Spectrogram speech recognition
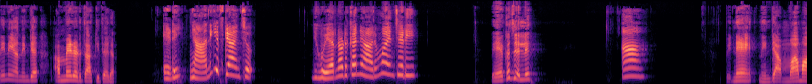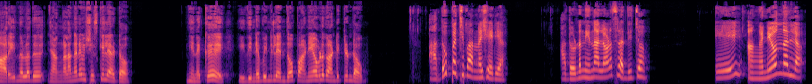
നിന്നെ ഞാൻ നിന്റെ അമ്മയുടെ അടുത്താക്കി തരാം. എടി ഞാൻ ഗിഫ്റ്റ് വാങ്ങിച്ചു. ന്യൂ ഇയറിന് കൊടുക്കാൻ ഞാനും വാങ്ങിച്ചെടി. വേഗം ചെല്ല്. ആ. പിന്നെ നിന്റെ അമ്മ മാറി എന്നുള്ളത് ഞങ്ങൾ അങ്ങനെ വിശ്വസിക്കില്ല കേട്ടോ. നിനക്ക് ഇതിന്റെ പിന്നിൽ എന്തോ പണി അവൾ കണ്ടിട്ടുണ്ടാവും. അതുപ്പച്ചി പറഞ്ഞ ശരിയാ. അതുകൊണ്ട് നീ നല്ലോണം ശ്രദ്ധിച്ചോ. ഏയ് അങ്ങനെയൊന്നല്ല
